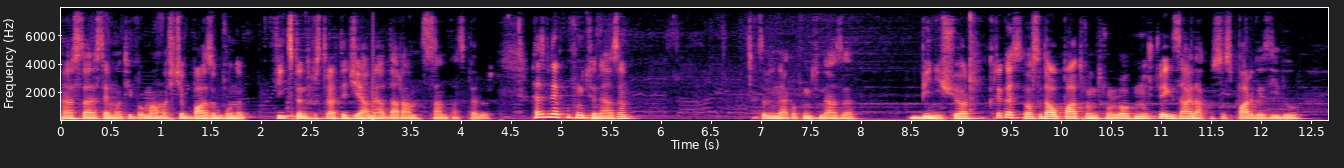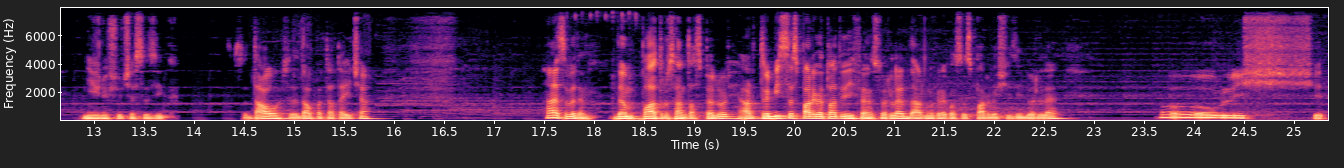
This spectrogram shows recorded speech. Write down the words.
Asta, asta e motivul. Mamă, și ce bază bună fix pentru strategia mea, dar am Santa speluri. Hai să vedem cum funcționează. Să vedem dacă funcționează binișor. Cred că o să dau 4 într-un loc. Nu știu exact dacă o să spargă zidul. Nici nu știu ce să zic. Să dau, să dau pătat aici. Hai să vedem. Dăm 4 Santa speluri. Ar trebui să spargă toate defensurile, dar nu cred că o să spargă și zidurile. Holy shit.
